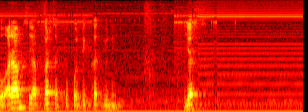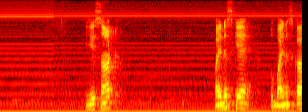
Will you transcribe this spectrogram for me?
हो। आराम से आप कर सकते हो, कोई दिक्कत भी नहीं। यस। ये साठ माइनस क्या है? तो माइनस का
